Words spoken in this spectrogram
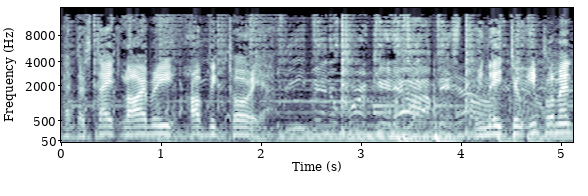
at the State Library of Victoria. We need to implement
